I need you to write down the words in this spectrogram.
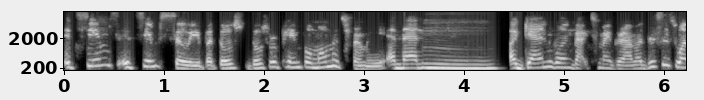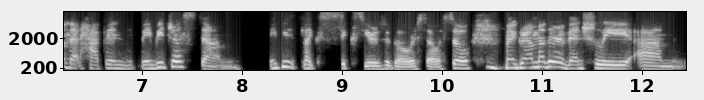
it seems it seems silly, but those those were painful moments for me. And then mm. again, going back to my grandma, this is one that happened maybe just um, maybe like six years ago or so. So mm-hmm. my grandmother eventually, um,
